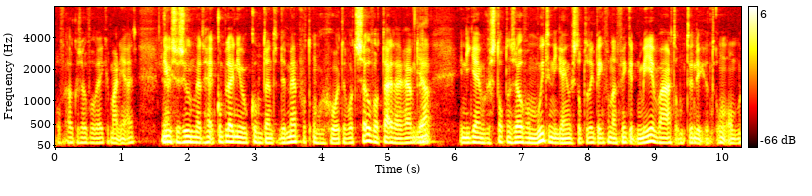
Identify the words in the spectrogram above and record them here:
of elke zoveel weken, maakt niet uit. Nieuw seizoen met he- compleet nieuwe content. De map wordt omgegooid. Er wordt zoveel tijd en ruimte Ja, in die game gestopt en zoveel moeite in die game gestopt dat ik denk van dan vind ik het meer waard om, 20, het- om, om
